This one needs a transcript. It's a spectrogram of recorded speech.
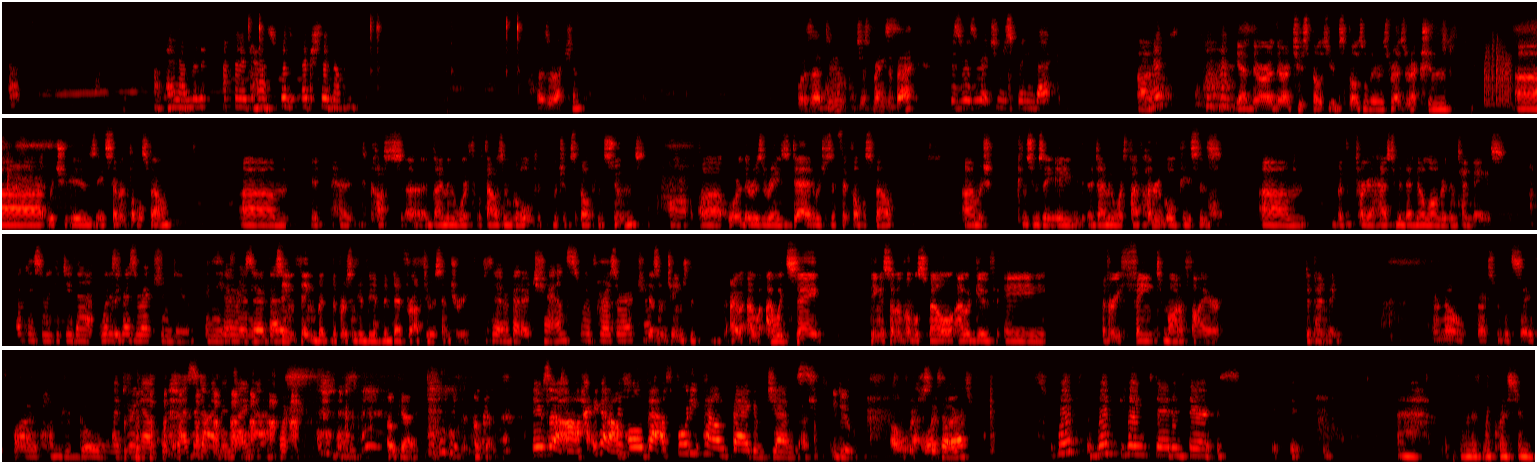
Okay, I'm gonna I'm gonna cast resurrection on him. Resurrection. What does that do? It just brings it back? Does resurrection just bring him back? Uh, Yes. Yeah, there are there are two spells at your disposal. There is Resurrection, uh, which is a seventh level spell. Um, it, ha- it costs a diamond worth a thousand gold, which its spell consumes. Uh, or there is Raise Dead, which is a fifth level spell, um, which consumes a, a, a diamond worth 500 gold pieces. Um, but the target has to be dead no longer than 10 days. Okay, so we could do that. What does Could- resurrection do? Any, So any- is there a better, Same thing, but the person could be, have been dead for up to a century. is there a better chance with resurrection? It doesn't change the. I, I, I would say, being a seventh level spell, I would give a a very faint modifier, depending. I don't know, Rex, we could save 500 gold. I bring out the best diamond I have. Okay. Okay. There's a, uh, I got a whole bag, a 40 pound bag of gems. You do. Oh, What'd what's that, Mike? Ash? With with Rings Dead, is there? Uh, what is my question?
